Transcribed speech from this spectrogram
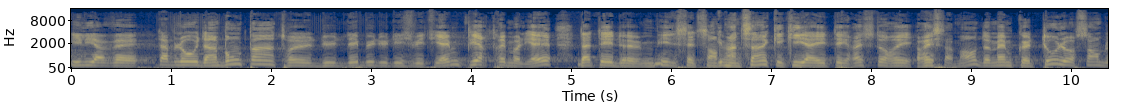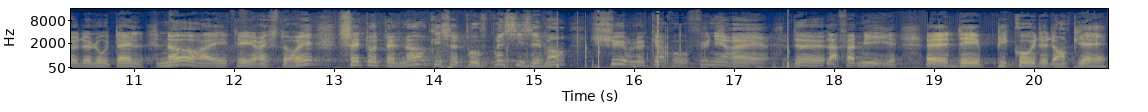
il y avait tableau d'un bon peintre du début du XVIIIe, Pierre Trémolière, daté de 1725 et qui a été restauré récemment, de même que tout l'ensemble de l'hôtel Nord a été restauré. Cet hôtel Nord qui se trouve précisément sur le caveau funéraire de la famille euh, des Picots de Dampierre.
